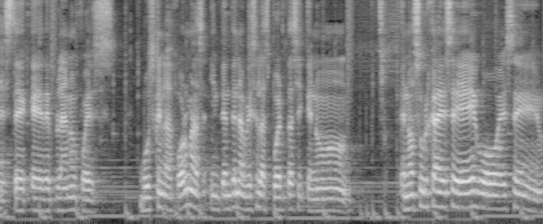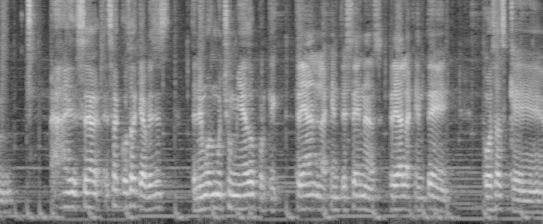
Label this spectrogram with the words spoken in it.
este, que de plano pues busquen las formas, intenten abrirse las puertas y que no, que no surja ese ego, ese, ah, esa, esa cosa que a veces tenemos mucho miedo porque crean la gente escenas, crea la gente cosas que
